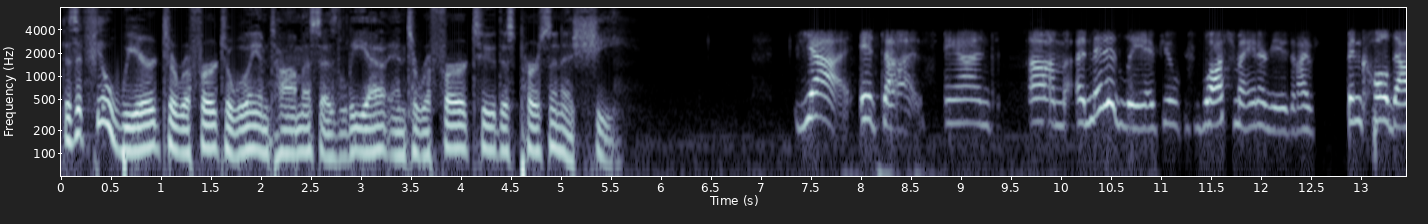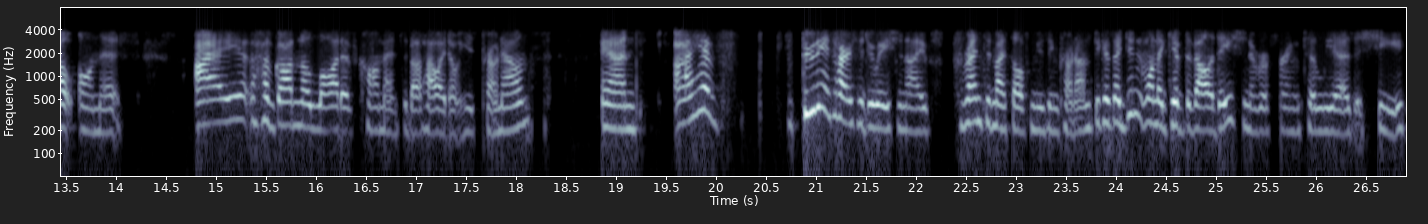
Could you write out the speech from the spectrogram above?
does it feel weird to refer to William Thomas as Lia and to refer to this person as she? Yeah, it does. And um, admittedly, if you watch my interviews, and I've been called out on this, I have gotten a lot of comments about how I don't use pronouns. And I have through the entire situation, I've prevented myself from using pronouns because I didn't want to give the validation of referring to Lia as a she,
